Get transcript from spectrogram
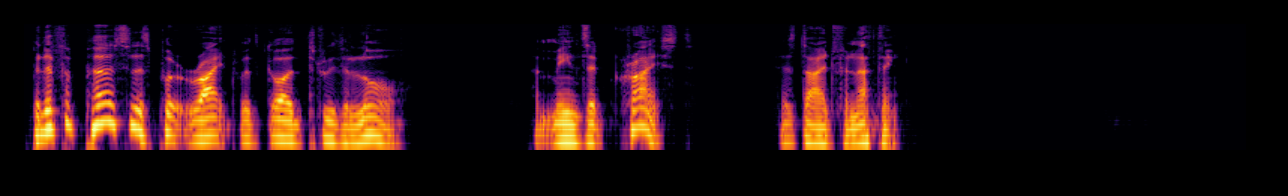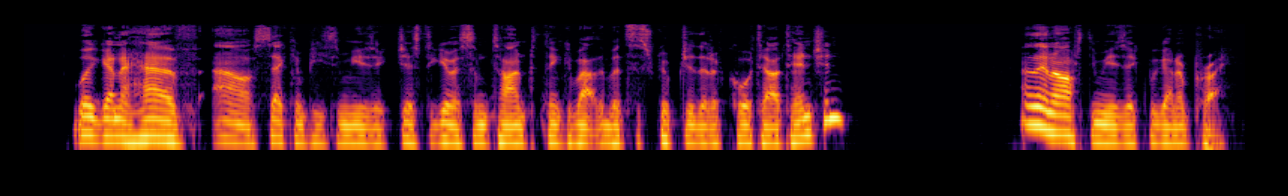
But if a person is put right with God through the law, it means that Christ has died for nothing. We're going to have our second piece of music just to give us some time to think about the bits of scripture that have caught our attention. And then after the music, we're going to pray.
